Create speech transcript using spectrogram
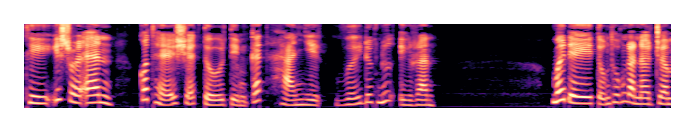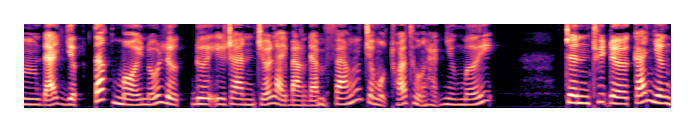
thì Israel có thể sẽ tự tìm cách hạ nhiệt với đất nước Iran. Mới đây, Tổng thống Donald Trump đã dập tắt mọi nỗ lực đưa Iran trở lại bàn đàm phán cho một thỏa thuận hạt nhân mới. Trên Twitter cá nhân,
